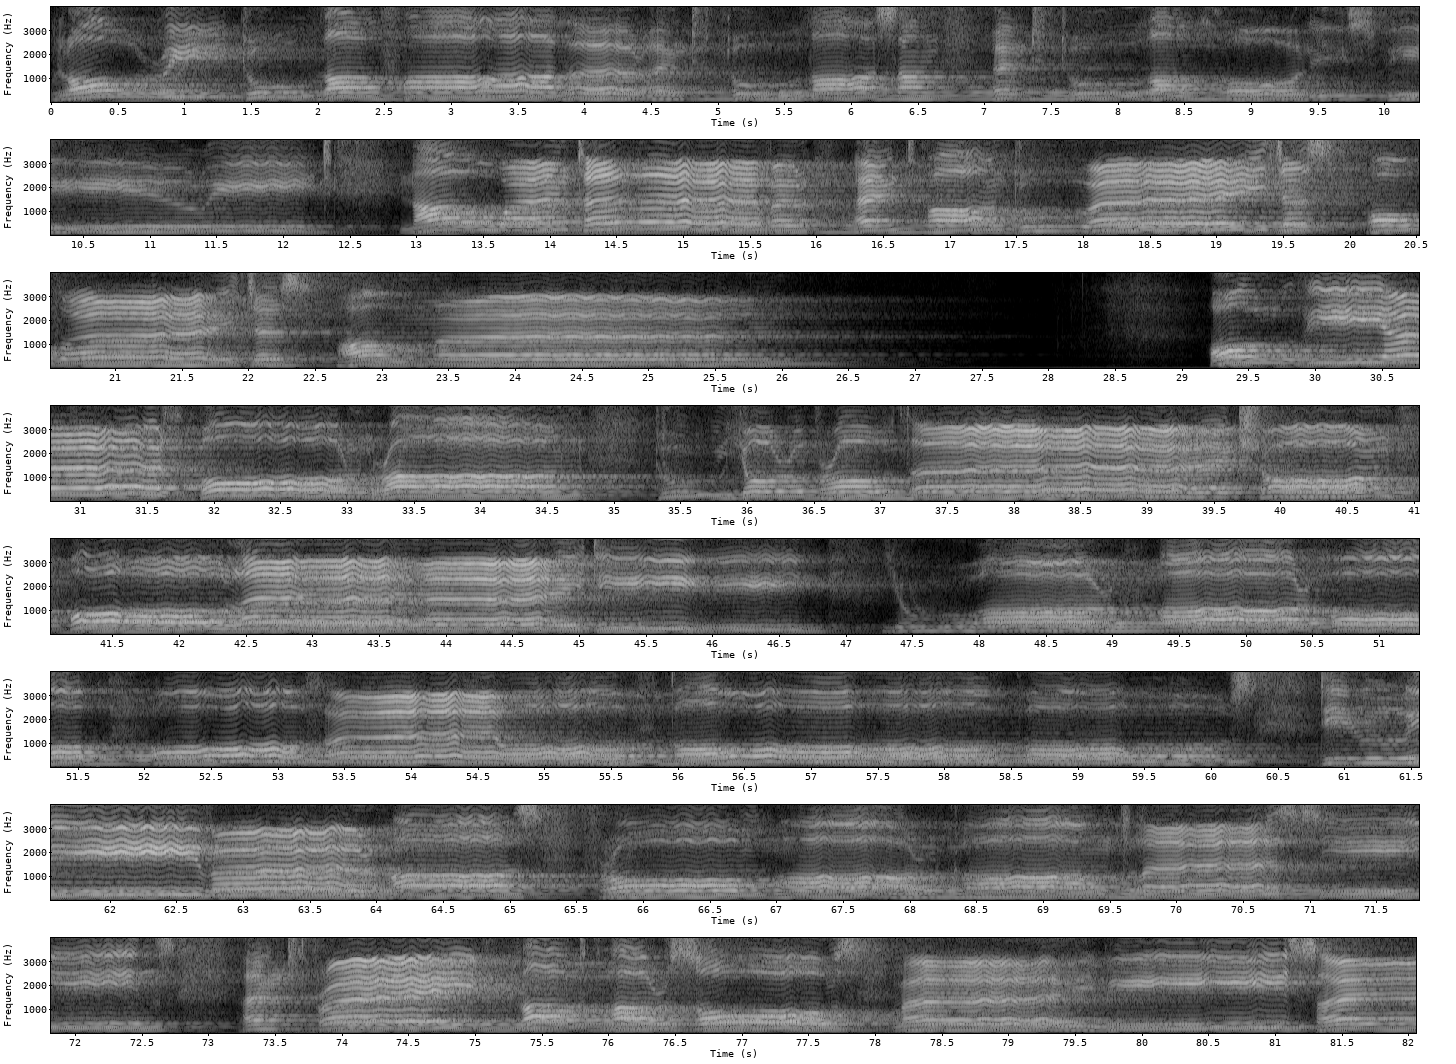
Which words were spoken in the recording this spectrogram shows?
Glory to the Father and to the Son and to the Holy Spirit, now and ever and unto ages of ages. Amen. All run to your protection, O Lady. You are and pray that our souls may be saved.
